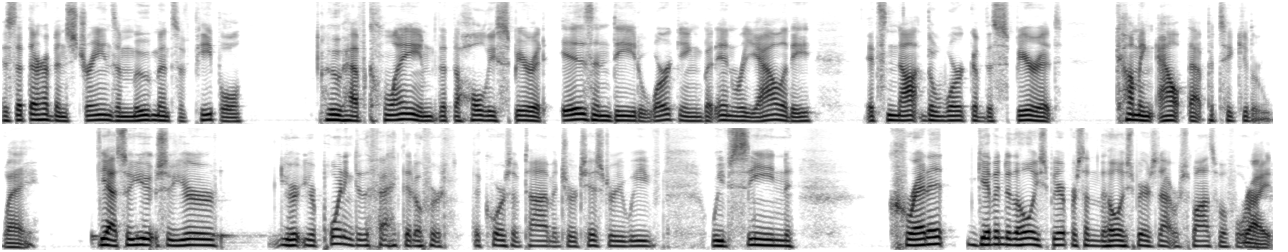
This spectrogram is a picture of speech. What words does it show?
is that there have been streams and movements of people who have claimed that the Holy Spirit is indeed working, but in reality, it's not the work of the Spirit coming out that particular way. Yeah, so you so you're you're you're pointing to the fact that over the course of time in church history, we've we've seen credit given to the Holy Spirit for something the Holy Spirit's not responsible for. Right.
